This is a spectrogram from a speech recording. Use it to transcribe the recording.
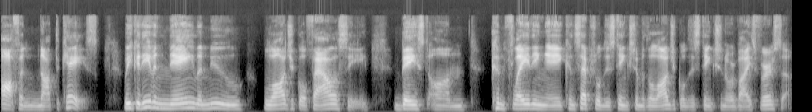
often not the case. We could even name a new logical fallacy based on conflating a conceptual distinction with a logical distinction or vice versa.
